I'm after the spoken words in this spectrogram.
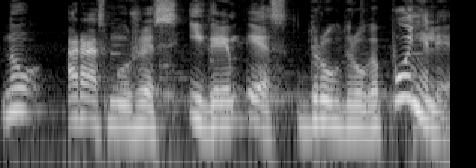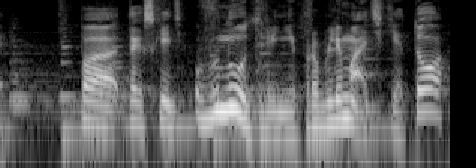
Ну, а раз мы уже с Игорем С. друг друга поняли по, так сказать, внутренней проблематике, то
